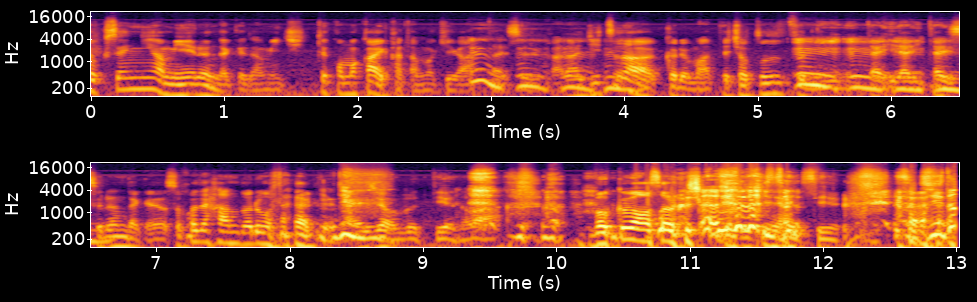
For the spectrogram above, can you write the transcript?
直線には見えるんだけど道って細かい傾きがあったりするから、うんうんうんうん。実は車ってちょっとずつ右に行ったり左行ったりするんだけど、そこでハンドル持たなくて大丈夫っていうのは 僕は恐ろしくてできないっていう。自動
